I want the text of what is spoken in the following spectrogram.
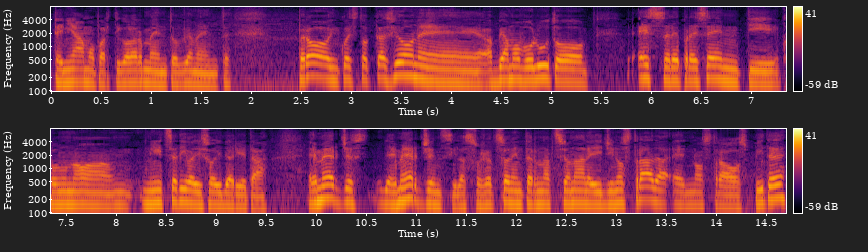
teniamo particolarmente ovviamente, però in questa occasione abbiamo voluto essere presenti con un'iniziativa di solidarietà. Emergency, l'associazione internazionale di Gino Strada, è nostra ospite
